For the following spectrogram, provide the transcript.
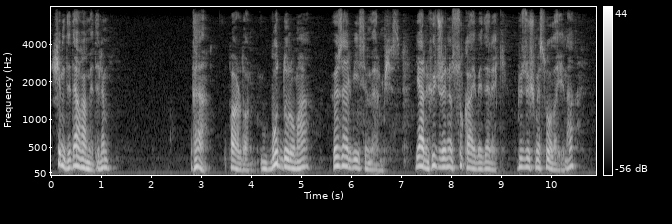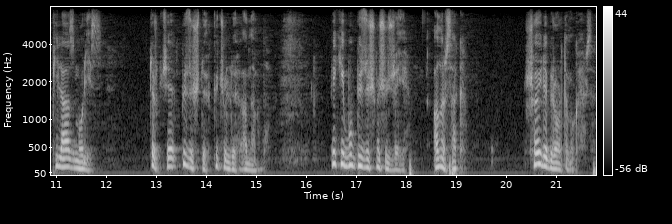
Şimdi devam edelim. Ha, pardon. Bu duruma özel bir isim vermişiz. Yani hücrenin su kaybederek büzüşmesi olayına plazmoliz. Türkçe büzüştü, küçüldü anlamında. Peki bu büzüşmüş hücreyi alırsak şöyle bir ortama koyarsak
